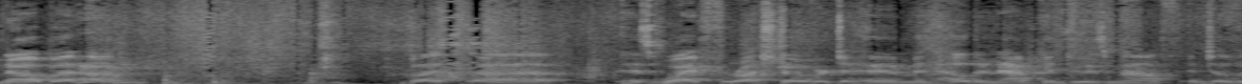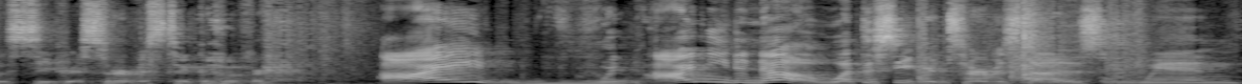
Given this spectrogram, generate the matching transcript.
no, but um, but uh, his wife rushed over to him and held a napkin to his mouth until the Secret Service took over. I would. I need to know what the Secret Service does when.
